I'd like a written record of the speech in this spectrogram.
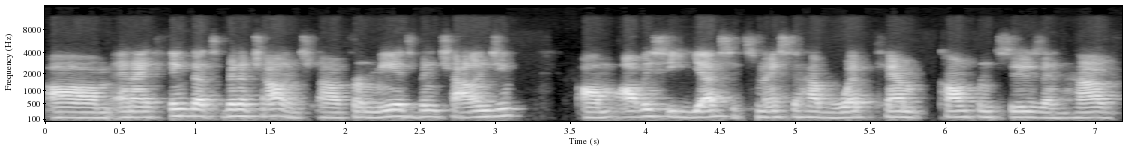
Um, and I think that's been a challenge. Uh, for me, it's been challenging. Um, obviously, yes, it's nice to have webcam conferences and have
